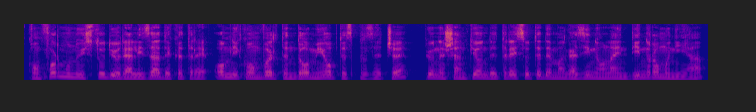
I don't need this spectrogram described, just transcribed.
Conform unui studiu realizat de către OmniConvert în 2018, pe un eșantion de 300 de magazine online din România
